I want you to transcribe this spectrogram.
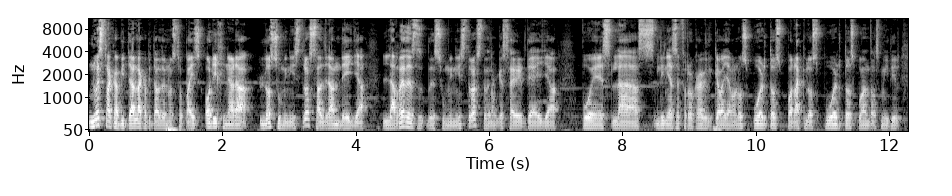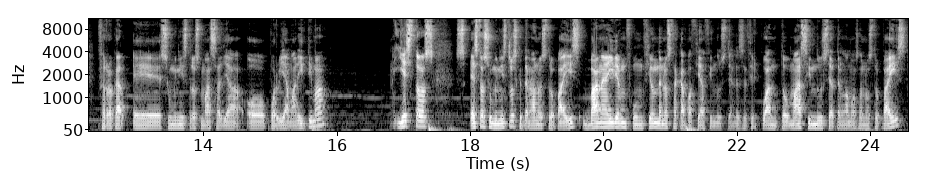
nuestra capital, la capital de nuestro país, originará los suministros, saldrán de ella las redes de suministros, tendrán que salir de ella pues las líneas de ferrocarril que vayan a los puertos para que los puertos puedan transmitir ferrocar eh, suministros más allá o por vía marítima. Y estos, estos suministros que tenga nuestro país van a ir en función de nuestra capacidad industrial. Es decir, cuanto más industria tengamos en nuestro país,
